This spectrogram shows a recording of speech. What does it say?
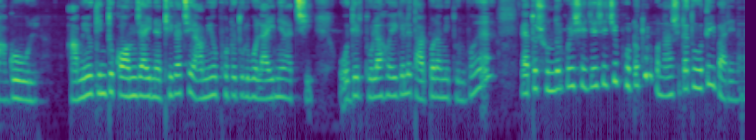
পাগল। আমিও কিন্তু কম যাই না, ঠিক আছে? আমিও ফটো তুলবো লাইনে আছি। ওদের তোলা হয়ে গেলে তারপর আমি তুলবো হ্যাঁ? এত সুন্দর করে সেজে এসেছি ফটো তুলবো না, সেটা তো হতেই পারে না।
